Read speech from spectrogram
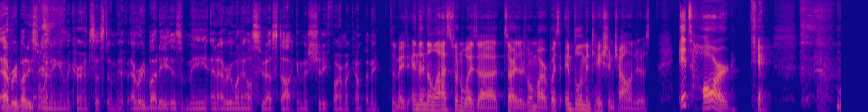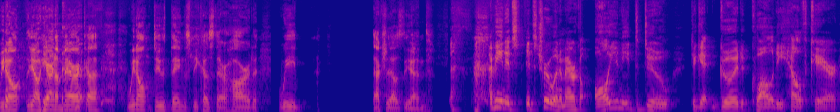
Everybody's winning in the current system. If everybody is me and everyone else who has stock in this shitty pharma company. It's amazing. And then the last one was uh sorry, there's one more was implementation challenges. It's hard. Yeah. We don't, you know, here in America, we don't do things because they're hard. We actually that was the end. I mean, it's it's true in America. All you need to do to get good quality health care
